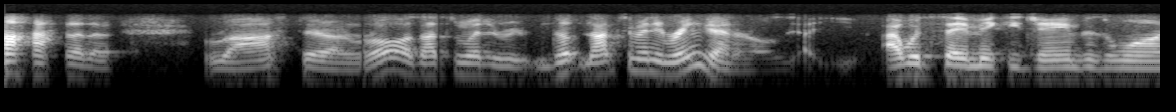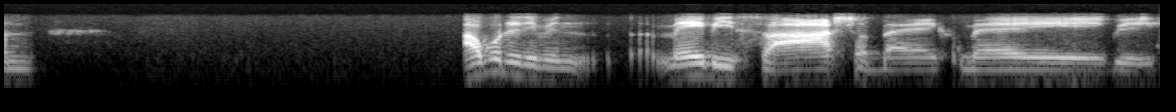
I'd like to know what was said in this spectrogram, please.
lot of the roster on Raw is not too many, not too many ring generals. I would say Mickie James is one. I wouldn't even maybe Sasha Banks, maybe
